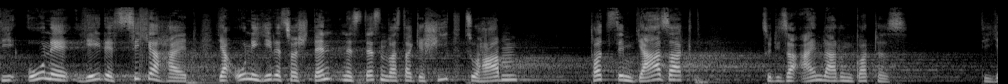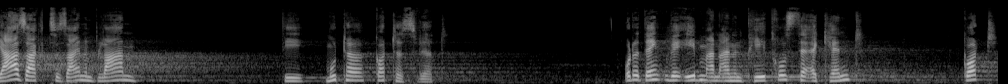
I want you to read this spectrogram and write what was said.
die ohne jede Sicherheit, ja ohne jedes Verständnis dessen, was da geschieht, zu haben, trotzdem Ja sagt zu dieser Einladung Gottes, die Ja sagt zu seinem Plan, die Mutter Gottes wird. Oder denken wir eben an einen Petrus, der erkennt, Gott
